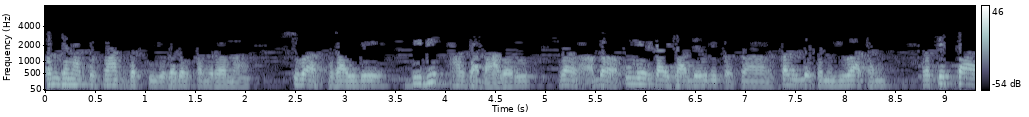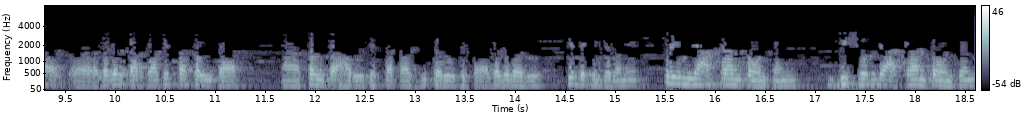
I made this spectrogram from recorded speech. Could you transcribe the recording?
सम्झनाको पाँच बत्ती यो गजल सङ्ग्रहमा सुभाष राईले विविध खालका भावहरू र अब उमेरका हिसाबले उनी कविले पनि युवा छन् र त्यस्ता गजलकारका त्यस्ता कविता कविताहरू त्यस्ता गीतहरू त्यस्ता गजलहरू के देखिन्छ भने प्रेमले आक्रान्त हुन्छन् विश्वले आक्रान्त हुन्छन्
